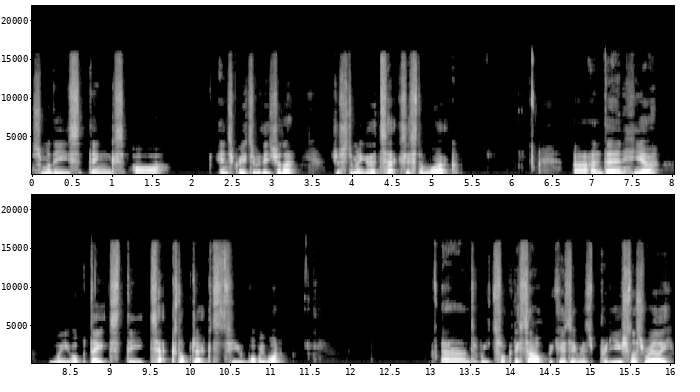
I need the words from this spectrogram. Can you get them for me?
some of these things are integrated with each other just to make the text system work. Uh, and then here we update the text object to what we want. And we took this out because it was pretty useless really.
